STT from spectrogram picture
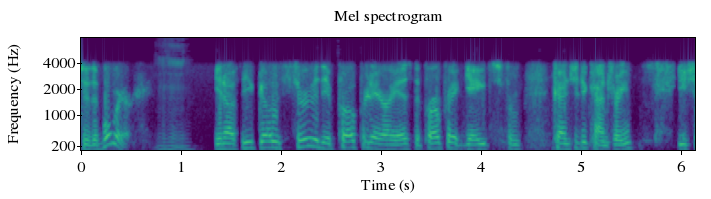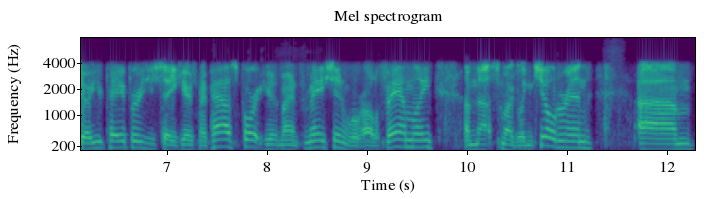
to the border. Mm-hmm. You know, if you go through the appropriate areas, the appropriate gates from country to country, you show your papers, you say, here's my passport, here's my information, we're all a family, I'm not smuggling children, um,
